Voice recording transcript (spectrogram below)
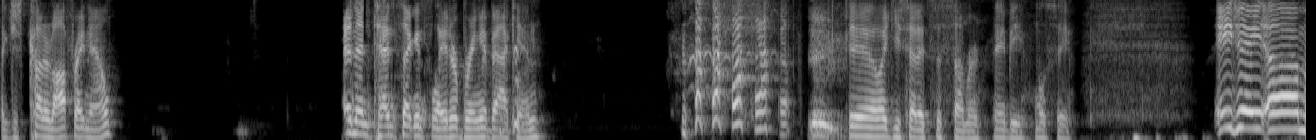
like just cut it off right now, and then ten seconds later bring it back in. yeah, like you said, it's the summer. Maybe we'll see. AJ, um,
